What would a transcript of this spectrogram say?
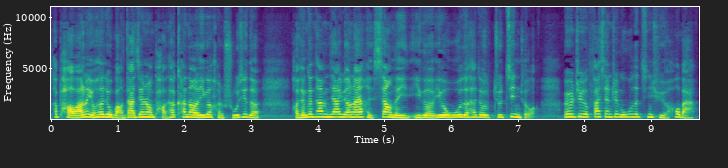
他跑完了以后，他就往大街上跑，他看到了一个很熟悉的，好像跟他们家原来很像的一一个一个屋子，他就就进去了。而且这个发现这个屋子进去以后吧，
